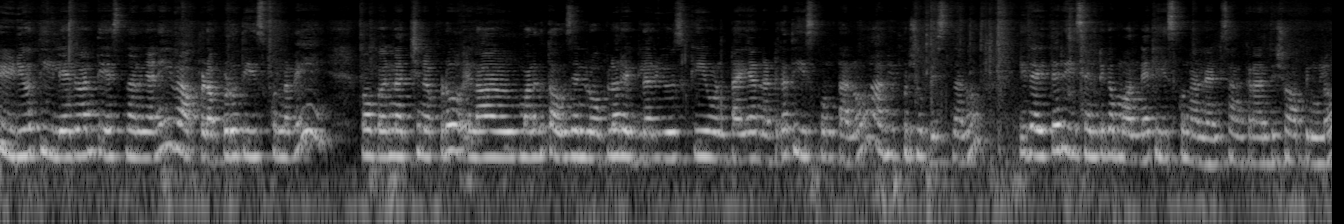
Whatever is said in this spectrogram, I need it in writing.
వీడియో తీయలేదు అని తీస్తున్నాను కానీ ఇవి అప్పుడప్పుడు తీసుకున్నవి ఒక నచ్చినప్పుడు ఇలా మనకు థౌజండ్ లోపల రెగ్యులర్ యూస్కి ఉంటాయి అన్నట్టుగా తీసుకుంటాను. అవి ఇప్పుడు చూపిస్తున్నాను. ఇదైతే రీసెంట్గా మొన్నే తీసుకున్నానండి సంక్రాంతి షాపింగ్లో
